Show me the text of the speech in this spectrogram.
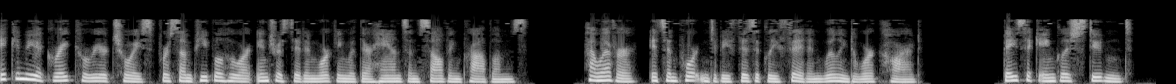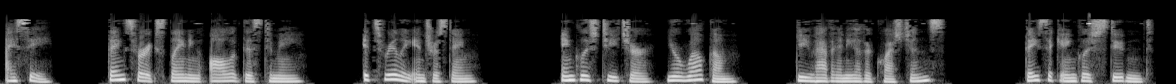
it can be a great career choice for some people who are interested in working with their hands and solving problems. However, it's important to be physically fit and willing to work hard. Basic English student, I see. Thanks for explaining all of this to me. It's really interesting. English teacher, you're welcome. Do you have any other questions? Basic English student,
